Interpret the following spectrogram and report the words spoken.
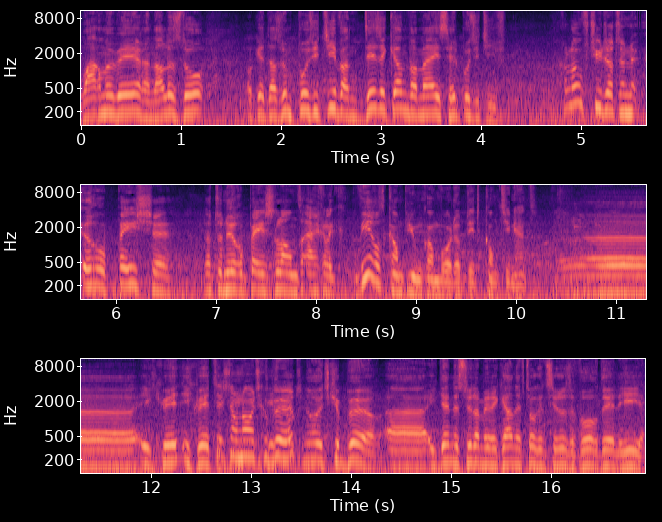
warme weer en alles door. Oké, okay, dat is een positief. Aan deze kant van mij is heel positief. Gelooft u dat een Europese dat een Europees land eigenlijk wereldkampioen kan worden op dit continent? Uh, ik weet, ik weet het is nog nooit gebeurd? Het is nog nooit gebeurd. Uh, ik denk de Zuid-Amerikaan heeft toch een serieuze voordelen hier.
